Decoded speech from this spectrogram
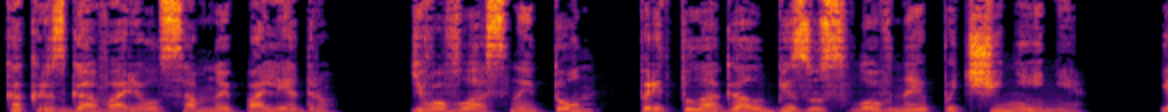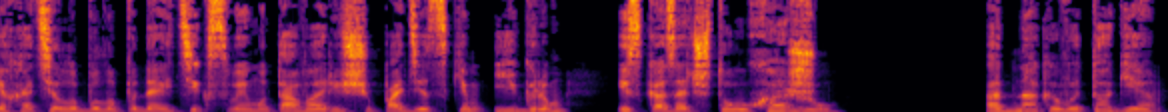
как разговаривал со мной Поледро. Его властный тон предполагал безусловное подчинение. Я хотела было подойти к своему товарищу по детским играм и сказать, что ухожу. Однако в итоге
